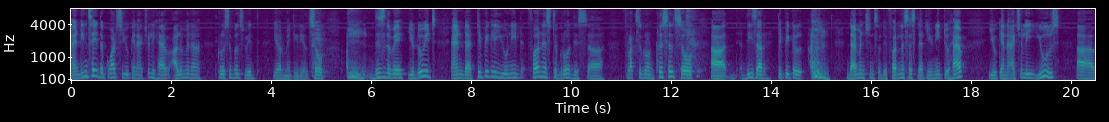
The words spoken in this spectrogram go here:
and inside the quartz you can actually have alumina crucibles with your material. So, this is the way you do it and uh, typically you need furnace to grow this uh, flux grown crystals. So, uh, these are typical dimensions of the furnaces that you need to have. You can actually use uh,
